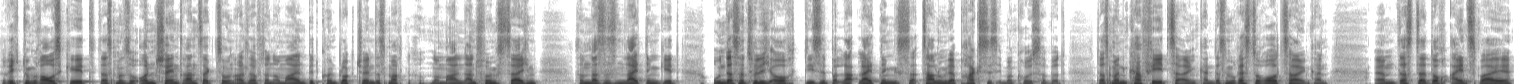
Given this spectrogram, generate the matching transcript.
Richtung rausgeht, dass man so On-Chain-Transaktionen, also auf der normalen Bitcoin-Blockchain das macht, also normalen Anführungszeichen, sondern dass es in Lightning geht. Und dass natürlich auch diese Lightning-Zahlung der Praxis immer größer wird. Dass man einen Kaffee zahlen kann, dass man ein Restaurant zahlen kann. Ähm, dass da doch ein, zwei,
